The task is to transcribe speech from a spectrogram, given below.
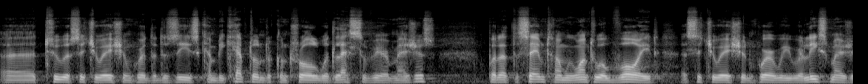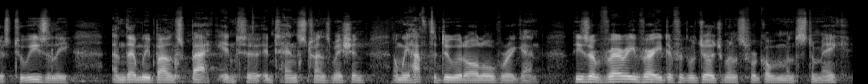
uh, to a situation where the disease can be kept under control with less severe measures, but at the same time we want to avoid a situation where we release measures too easily and then we bounce back into intense transmission and we have to do it all over again. These are very, very difficult judgments for governments to make,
